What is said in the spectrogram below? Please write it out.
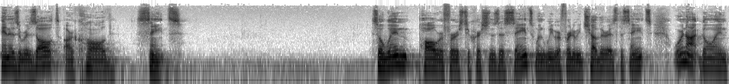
and as a result are called saints. So when Paul refers to Christians as saints, when we refer to each other as the saints, we're not going,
